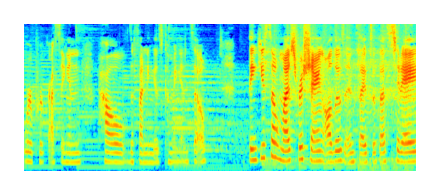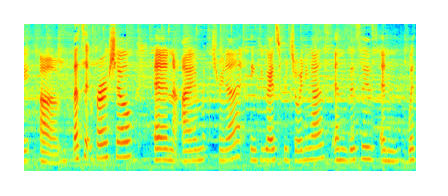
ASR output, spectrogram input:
we're progressing and how the funding is coming in. So thank you so much for sharing all those insights with us today. Um, that's it for our show. And I'm Trina. Thank you guys for joining us. And this is, and with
